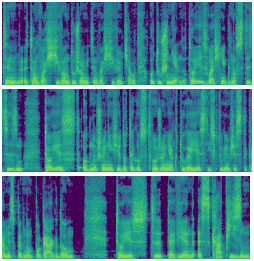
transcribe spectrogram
tym, tą właściwą duszą i tym właściwym ciałem. Otóż nie, no to jest właśnie gnostycyzm, mistycyzm to jest odnoszenie się do tego stworzenia, które jest i z którym się stykamy z pewną pogardą. To jest y, pewien eskapizm,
